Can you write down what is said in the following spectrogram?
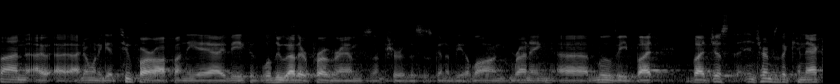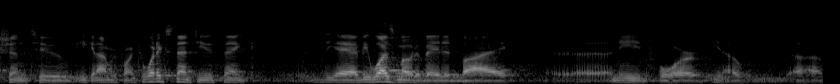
I, I, don't want to get too far off on the AIB because we'll do other programs. I'm sure this is going to be a long-running uh, movie, but but just in terms of the connection to economic reform, to what extent do you think the AIB was motivated by uh, a need for you know um,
